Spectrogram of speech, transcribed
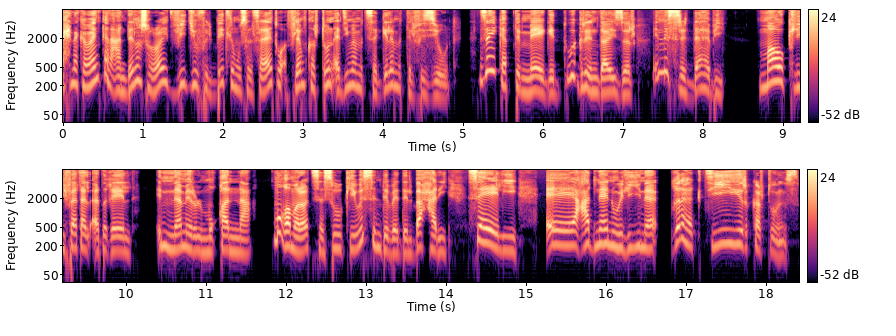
إحنا كمان كان عندنا شرايط فيديو في البيت لمسلسلات وأفلام كرتون قديمة متسجلة من التلفزيون زي كابتن ماجد وجريندايزر النسر الذهبي موكلي فتى الأدغال النمر المقنع مغامرات ساسوكي والسندباد البحري سالي آه عدنان ولينا غيرها كتير cartoons.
